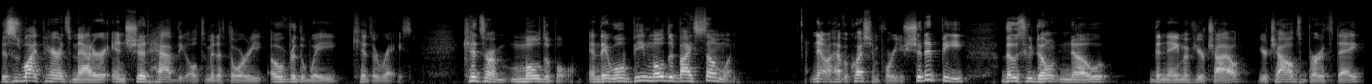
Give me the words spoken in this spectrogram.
This is why parents matter and should have the ultimate authority over the way kids are raised. Kids are moldable, and they will be molded by someone. Now, I have a question for you. Should it be those who don't know the name of your child, your child's birthday,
